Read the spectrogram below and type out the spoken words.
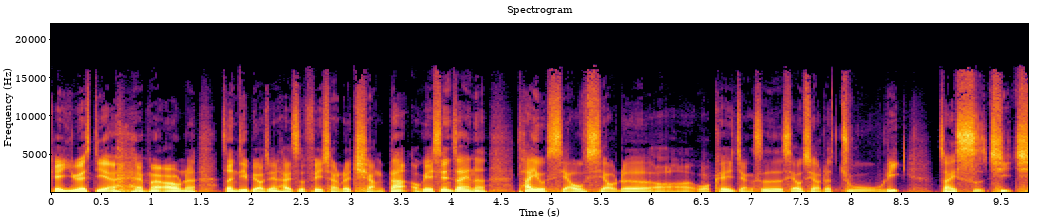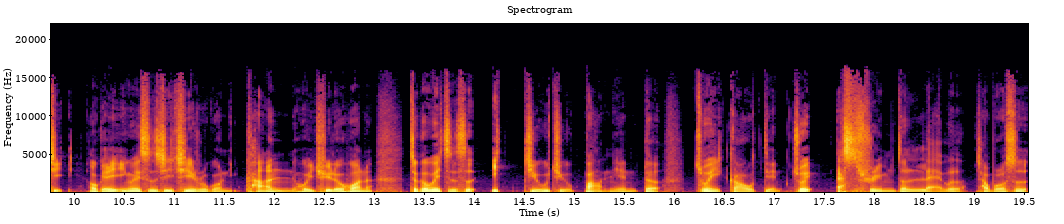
OK，USD MRL 呢，整体表现还是非常的强大。OK，现在呢，它有小小的啊，我可以讲是小小的阻力在四七七。OK，因为四七七，如果你看回去的话呢，这个位置是一九九八年的最高点，最 Extreme 的 level 差不多是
